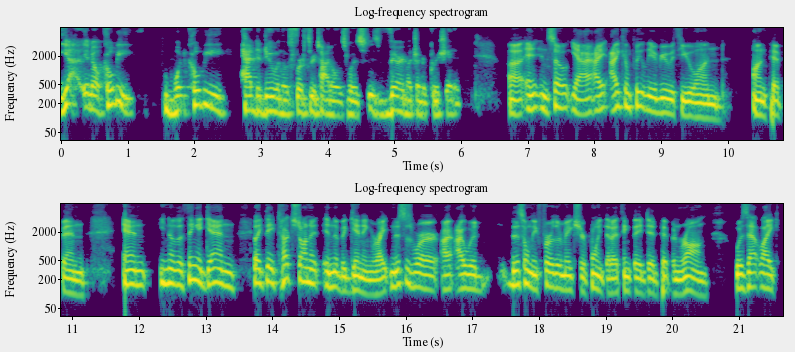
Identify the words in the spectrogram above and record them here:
yeah, you know, Kobe what Kobe had to do in those first three titles was is very much underappreciated. Uh, and, and, so, yeah, I, I completely agree with you on on Pippen. And you know, the thing again, like they touched on it in the beginning, right? And this is where I, I would this only further makes your point that I think they did Pippen wrong. Was that like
